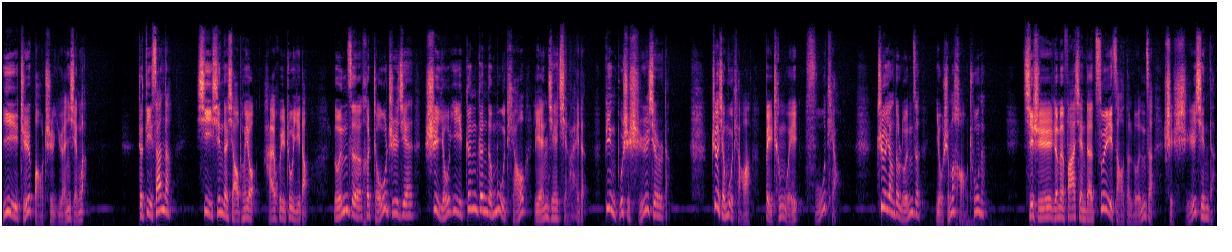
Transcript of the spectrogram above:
一直保持圆形了。这第三呢，细心的小朋友还会注意到，轮子和轴之间是由一根根的木条连接起来的，并不是实心儿的。这些木条啊，被称为辐条。这样的轮子有什么好处呢？其实，人们发现的最早的轮子是实心的。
